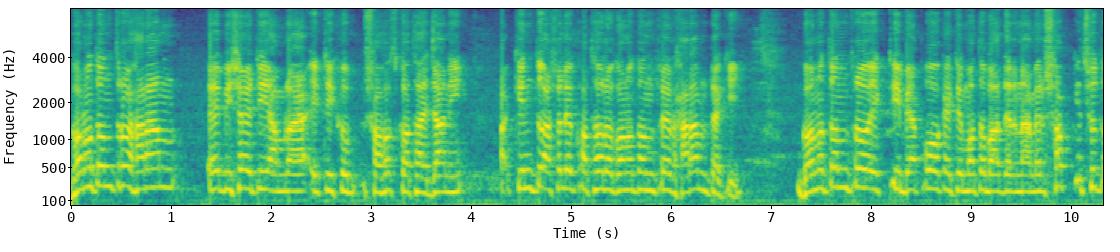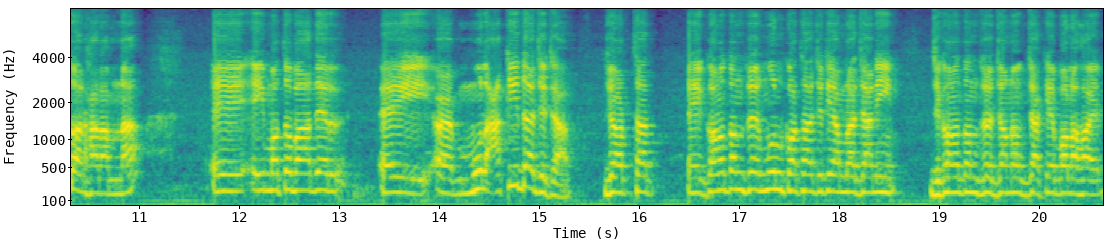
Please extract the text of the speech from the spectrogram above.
গণতন্ত্র হারাম এই বিষয়টি আমরা একটি খুব সহজ কথায় জানি। কিন্তু আসলে কথা হলো গণতন্ত্রের হারামটা কি? গণতন্ত্র একটি ব্যাপক, একটি মতবাদের নামের সব কিছু তো আর হারাম না। এই- মতবাদের এই মূল আকিদা যেটা, যে অর্থাৎ এই গণতন্ত্রের মূল কথা যেটি আমরা জানি, যে গণতন্ত্রের জনক যাকে বলা হয়,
